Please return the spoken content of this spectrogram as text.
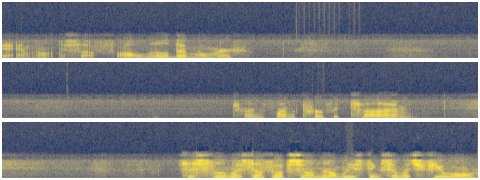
Okay, I'm gonna let myself fall a little bit more. Trying to find the perfect time to slow myself up so I'm not wasting so much fuel.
